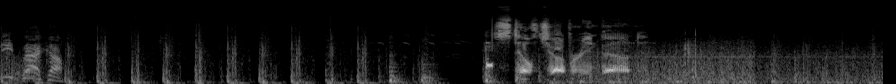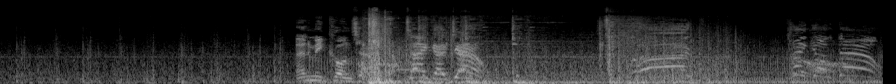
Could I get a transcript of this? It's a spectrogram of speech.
Need backup! Stealth chopper inbound. Enemy contact. Tango down! Tango down!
